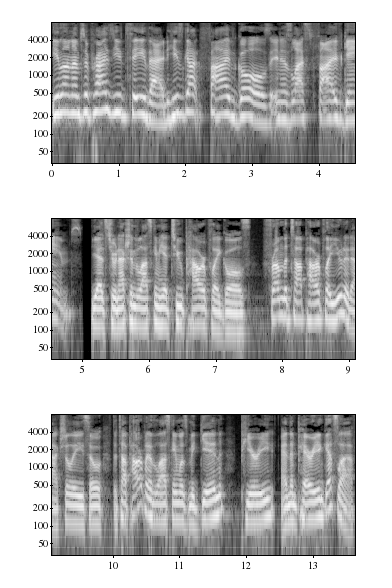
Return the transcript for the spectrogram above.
Elon, I'm surprised you'd say that. He's got five goals in his last five games. Yeah, it's true. And actually, in the last game, he had two power play goals from the top power play unit, actually. So the top power play of the last game was McGinn, Pirri, and then Perry and Getzlaf.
